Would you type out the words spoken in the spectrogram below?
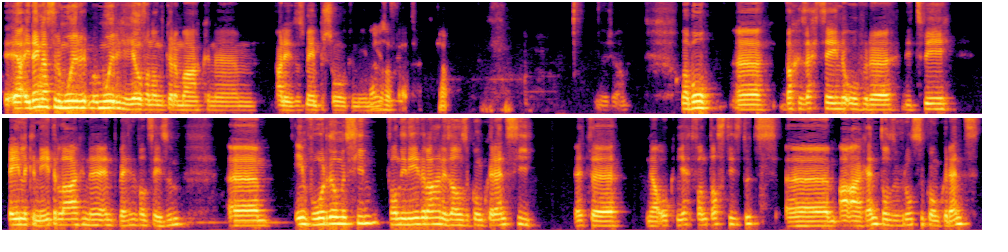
ja, ik denk dat ze er een mooier, mooier geheel van kunnen maken. Um, allee, dat is mijn persoonlijke mening. Dat is. Ja. Dus ja. Maar bon, uh, dat gezegd zijnde over uh, die twee pijnlijke nederlagen uh, in het begin van het seizoen. Een ehm, voordeel misschien van die nederlagen is dat onze concurrentie het ja, ook niet echt fantastisch doet. Uh, Agent, onze grootste concurrent,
